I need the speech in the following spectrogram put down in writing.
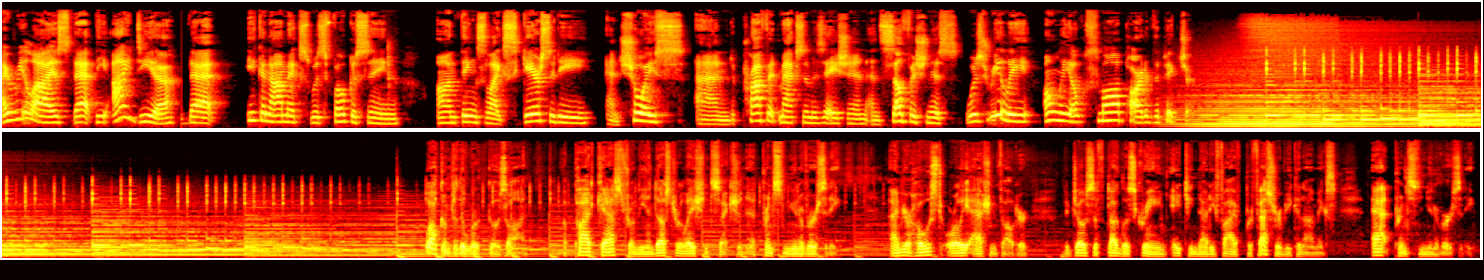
I realized that the idea that economics was focusing on things like scarcity and choice and profit maximization and selfishness was really only a small part of the picture. Welcome to The Work Goes On, a podcast from the Industrial Relations section at Princeton University. I'm your host, Orley Ashenfelter, the Joseph Douglas Green 1895 Professor of Economics at Princeton University.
